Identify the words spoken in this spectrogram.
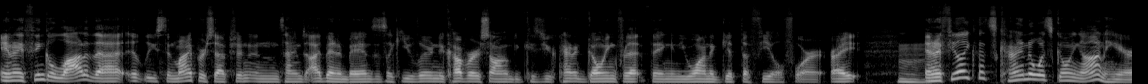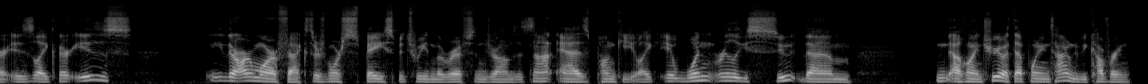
and I think a lot of that, at least in my perception, and the times I've been in bands, it's like you learn to cover a song because you're kind of going for that thing and you want to get the feel for it, right? Hmm. And I feel like that's kind of what's going on here. Is like there is, there are more effects. There's more space between the riffs and drums. It's not as punky. Like it wouldn't really suit them, mm, Alkaline Trio, at that point in time to be covering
